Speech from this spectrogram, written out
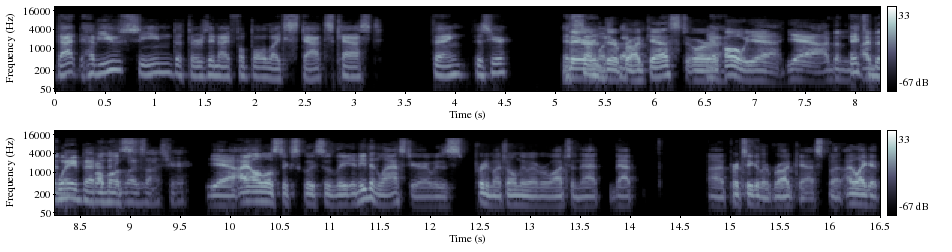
that have you seen the Thursday night football like stats cast thing this year? It's their so their better. broadcast or yeah. oh yeah yeah I've been it's I've been way better almost, than it was last year. Yeah, I almost exclusively and even last year I was pretty much only ever watching that that uh, particular broadcast, but I like it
